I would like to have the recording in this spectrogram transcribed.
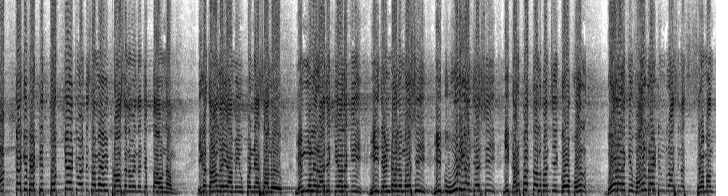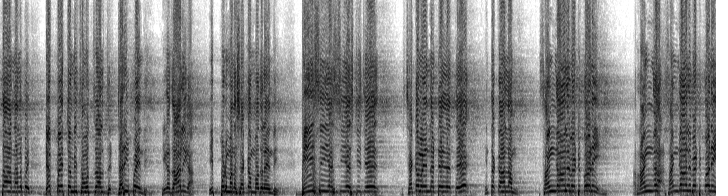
పక్కకి పెట్టి తొక్కేటువంటి సమయం ఇప్పుడు ఆసనమైందని చెప్తా ఉన్నాం. ఇక చాలయ్యా మీ ఉపన్యాసాలు. మిమ్మల్ని రాజకీయాలకి మీ జెండాలు మోసి మీకు ఊడిగా చేసి మీ కరపత్రాలు పంచి గో గోల్- గోడలకి వాల్ రైటింగ్ రాసిన శ్రమంతా నలభై డెబ్బై తొమ్మిది సంవత్సరాలు జరిగిపోయింది. ఇక జాలిగా ఇప్పుడు మన శకం మొదలైంది. బీసీ ఎస్సీ ఎస్టీ చే శకం ఏంటంటే ఏదైతే ఇంతకాలం సంఘాలు పెట్టుకొని రంగ సంఘాలు పెట్టుకొని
